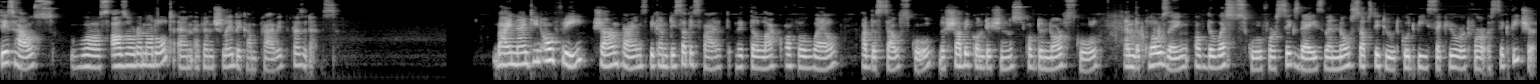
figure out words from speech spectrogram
This house was also remodeled and eventually became private residence. By 1903, Sharon parents became dissatisfied with the lack of a well at the South School, the shabby conditions of the North School, and the closing of the West School for six days when no substitute could be secured for a sick teacher.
